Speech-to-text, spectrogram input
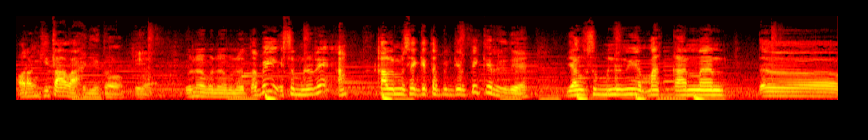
orang kita lah gitu. iya. Benar benar benar. Tapi sebenarnya kalau misalnya kita pikir-pikir gitu ya, yang sebenarnya makanan eh,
